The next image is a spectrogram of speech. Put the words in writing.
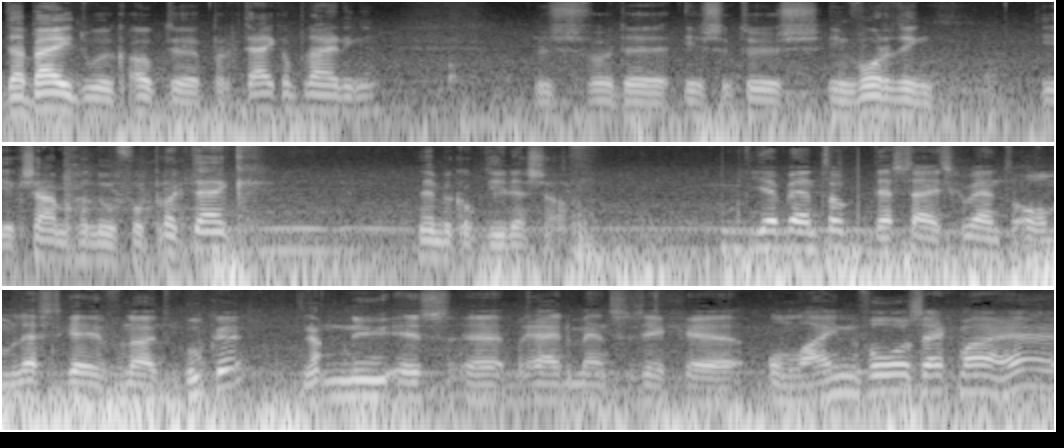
Daarbij doe ik ook de praktijkopleidingen. Dus voor de instructeurs in wording die examen gaan doen voor praktijk, neem ik ook die lessen af. Jij bent ook destijds gewend om les te geven vanuit de boeken. Ja. Nu is, eh, bereiden mensen zich online voor, zeg maar. Hè?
